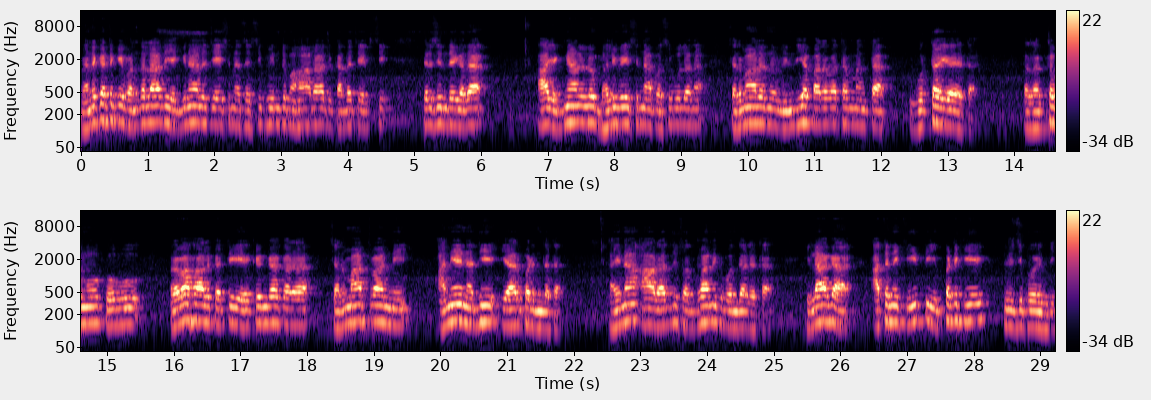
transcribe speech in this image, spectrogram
వెనకటికి వందలాది యజ్ఞాలు చేసిన శశిబిందు మహారాజు కథ చేసి తెలిసిందే కదా. ఆ యజ్ఞాలలో బలి వేసిన పశువులన చర్మాలను వింధ్య పర్వతం అంతా గుట్ట అయ్యాయట రక్తము కొవ్వు ప్రవాహాలు కట్టి ఏకంగా కదా చర్మాత్వాన్ని అనే నది ఏర్పడిందట. అయినా ఆ రాజు స్వర్గానికి పొందాడట. ఇలాగా అతని కీర్తి ఇప్పటికీ నిలిచిపోయింది.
